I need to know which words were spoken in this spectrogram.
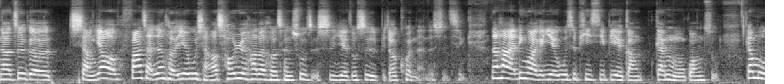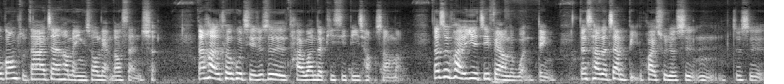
那这个想要发展任何业务，想要超越它的合成树脂事业都是比较困难的事情。那它的另外一个业务是 PCB 的钢干膜光组，干膜光组大概占他们营收两到三成。那他的客户其实就是台湾的 PCB 厂商嘛，那这块的业绩非常的稳定，但是它的占比坏处就是，嗯，就是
